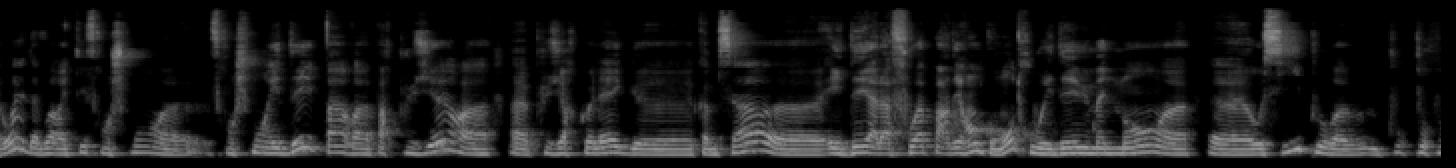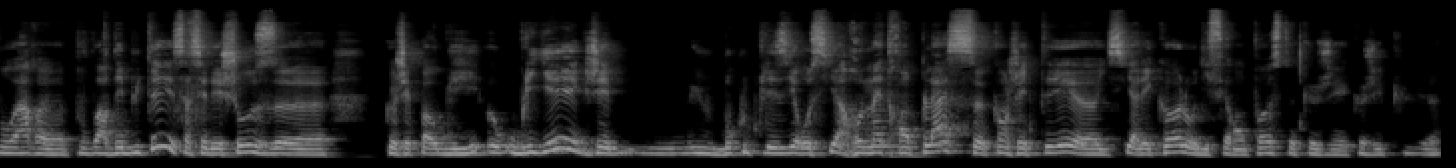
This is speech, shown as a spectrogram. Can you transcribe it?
ouais, d'avoir été franchement franchement aidé par par plusieurs plusieurs collègues comme ça, aidé à la fois par des rencontres ou aidé humainement aussi pour pour, pouvoir euh, pouvoir débuter. Et ça, c'est des choses euh, que j'ai pas oublié, oublié et que j'ai eu beaucoup de plaisir aussi à remettre en place quand j'étais euh, ici à l'école aux différents postes que j'ai que j'ai pu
